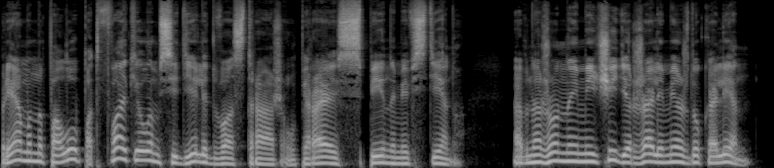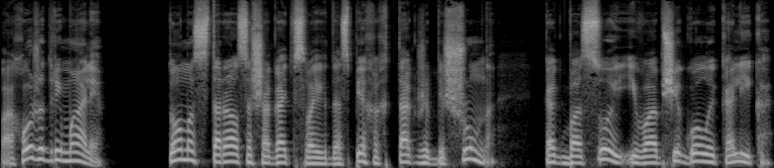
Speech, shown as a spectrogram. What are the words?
Прямо на полу под факелом сидели два стража, упираясь спинами в стену. Обнаженные мечи держали между колен, похоже, дремали. Томас старался шагать в своих доспехах так же бесшумно, как босой и вообще голый калика,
